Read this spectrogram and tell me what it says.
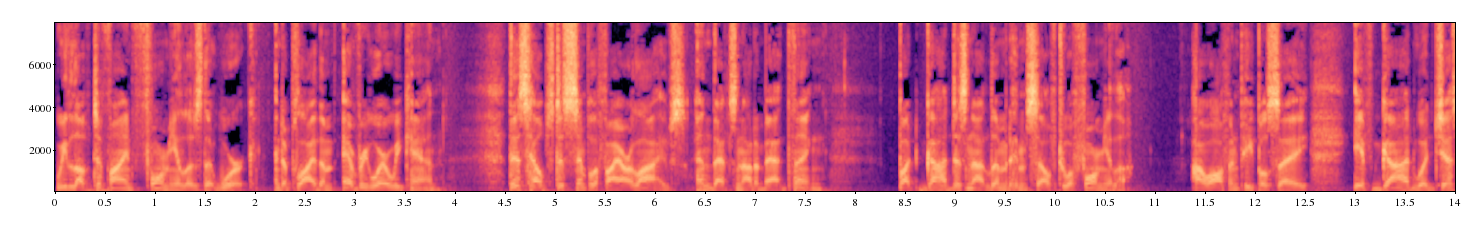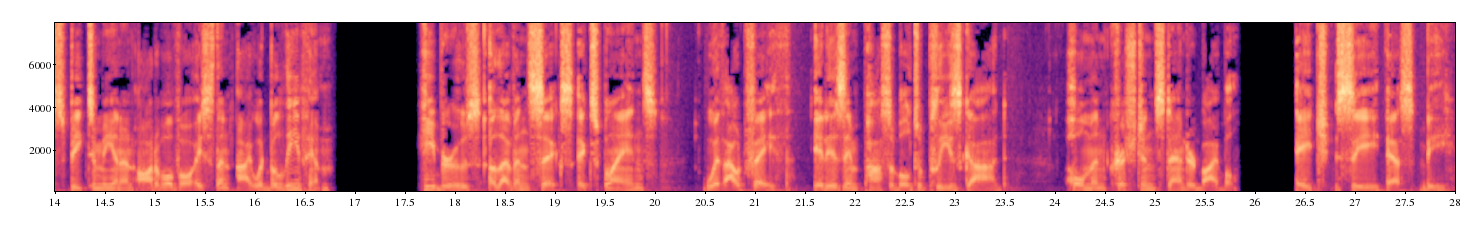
We love to find formulas that work and apply them everywhere we can. This helps to simplify our lives, and that's not a bad thing. But God does not limit himself to a formula. How often people say, if God would just speak to me in an audible voice, then I would believe him. Hebrews 11:6 explains, "Without faith it is impossible to please God." Holman Christian Standard Bible. HCSB.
